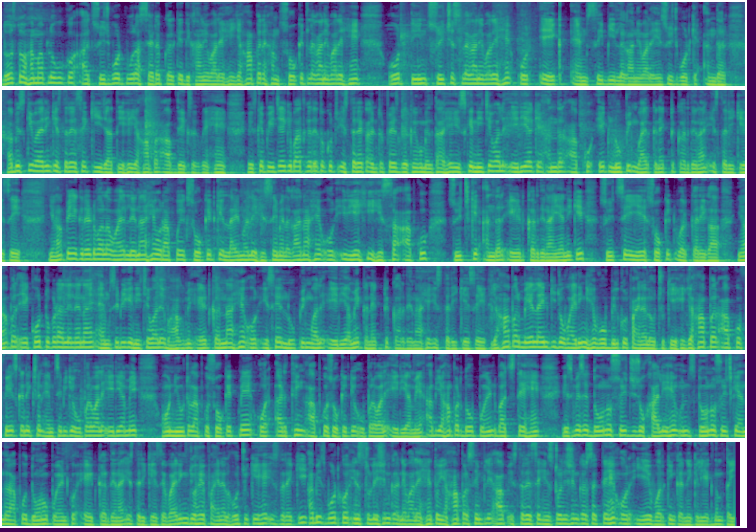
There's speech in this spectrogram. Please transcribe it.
दोस्तों, हम आप लोगों को आज स्विच बोर्ड पूरा सेटअप करके दिखाने वाले हैं। यहाँ पर हम सॉकेट लगाने वाले हैं और तीन स्विचेस लगाने वाले हैं और एक एमसीबी लगाने वाले हैं स्विच बोर्ड के अंदर। अब इसकी वायरिंग किस तरह से की जाती है, यहाँ पर आप देख सकते हैं। इसके पीछे की बात करें तो कुछ इस तरह का इंटरफेस देखने को मिलता है। इसके नीचे वाले एरिया के अंदर आपको एक लूपिंग वायर कनेक्ट कर देना है इस तरीके से। यहाँ पर एक रेड वाला वायर लेना है और आपको एक सॉकेट के लाइन वाले हिस्से में लगाना है और यही हिस्सा आपको स्विच के अंदर एड कर देना है। यानी कि स्विच से ये सॉकेट वर्क करेगा। यहाँ पर एक और टुकड़ा ले लेना है। एमसीबी के नीचे वाले भाग में ऐड करना है और इसे लूपिंग वाले एरिया में कनेक्ट कर देना है इस तरीके से। यहाँ पर मेन लाइन की जो वायरिंग है वो बिल्कुल फाइनल हो चुकी है। यहाँ पर आपको फेस कनेक्शन एमसीबी के ऊपर वाले एरिया में और न्यूट्रल आपको सॉकेट में और अर्थिंग आपको सॉकेट के ऊपर वाले एरिया में। अब यहाँ पर दो पॉइंट बचते हैं। इसमें से दोनों स्विच जो खाली है, उन दोनों स्विच के अंदर आपको दोनों पॉइंट को एड कर देना है इस तरीके से। वायरिंग जो है फाइनल हो चुकी है इस तरह की। अब इस बोर्ड को इंस्टॉलेशन करने वाले हैं। तो यहाँ पर सिंपली आप इस तरह से इंस्टॉलेशन कर सकते हैं और ये वर्किंग करने के लिए एकदम तैयार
